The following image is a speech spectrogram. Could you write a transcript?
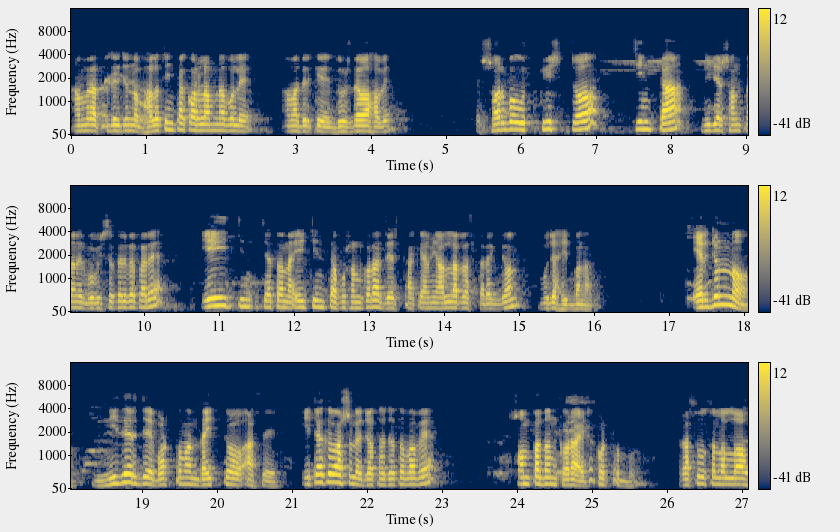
আমরা তাদের জন্য ভালো চিন্তা করলাম না বলে আমাদেরকে দোষ দেওয়া হবে? সর্ব উৎকৃষ্ট চিন্তা নিজের সন্তানের ভবিষ্যতের ব্যাপারে, এই চেতনা, এই চিন্তা পোষণ করা যে তাকে আমি আল্লাহর রাস্তার একজন মুজাহিদ বানাবো। এর জন্য নিজের যে বর্তমান দায়িত্ব আছে এটাকেও আসলে যথাযথভাবে সম্পাদন করা এটা কর্তব্য। রাসুল সাল্লাহ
